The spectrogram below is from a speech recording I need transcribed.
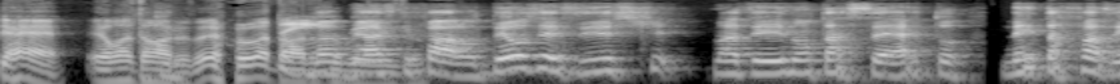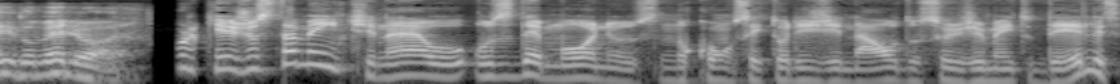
É, eu adoro, eu adoro. Tem mangás que falam, Deus existe, mas ele não tá certo, nem tá fazendo o melhor. Porque justamente, né, os demônios, no conceito original do surgimento deles,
